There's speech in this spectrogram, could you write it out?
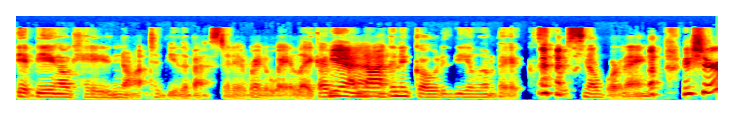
it being okay not to be the best at it right away like i'm, Yeah. I'm not going to go to the olympics for snowboarding Are you sure?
